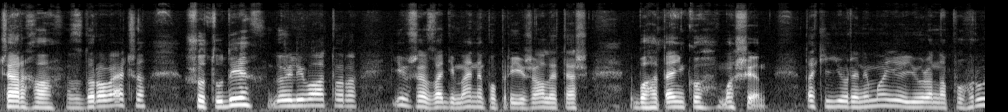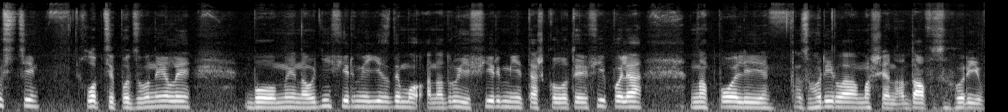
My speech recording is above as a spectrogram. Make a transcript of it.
Черга здоровеча, що туди до елеватора, і вже ззаді мене поприїжджали теж багатенько машин. Так і Юри немає, Юра на погрузці. Хлопці подзвонили, бо ми на одній фірмі їздимо, а на другій фірмі теж коло Теофіполя на полі згоріла машина, дав згорів.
